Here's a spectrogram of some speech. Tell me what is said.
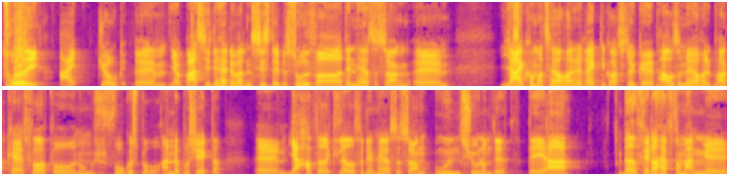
Troede I? Ej, joke. Øhm, jeg vil bare sige, at det her det var den sidste episode for den her sæson. Øhm, jeg kommer til at holde et rigtig godt stykke øh, pause med at holde podcast for at få nogle fokus på andre projekter. Øh, jeg har været glad for den her sæson, uden tvivl om det. Det har været fedt at have så mange øh,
